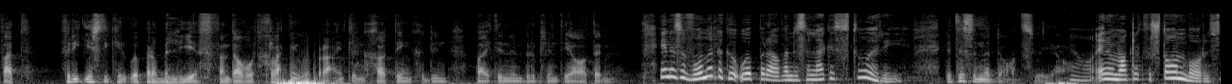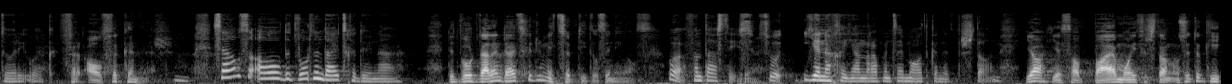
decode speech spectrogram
wat vir die eerste keer opera beleef, want daar word glad nie opera eintlik in Gauteng gedoen buite in Brooklyn Theater nie. En dit is 'n wonderlike opera want dit is 'n lekker storie. Dit is inderdaad so, ja. Ja, en 'n maklik verstaanbare storie ook. Veral vir kinders. Hmm. Selfs al dit word in Duits gedoen, hè. Dit word wel in Duits gedoen met subtitels in Engels. O, oh, fantasties. Ja. So enige Jan Rapp en sy maat kan dit verstaan. Ja, jy sal baie mooi verstaan. Ons het ook die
